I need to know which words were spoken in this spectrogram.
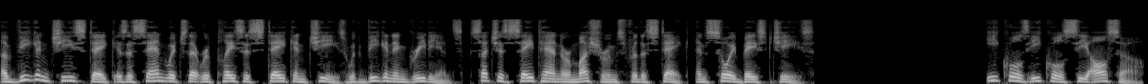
A vegan cheesesteak is a sandwich that replaces steak and cheese with vegan ingredients, such as seitan or mushrooms for the steak, and soy-based cheese. See also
